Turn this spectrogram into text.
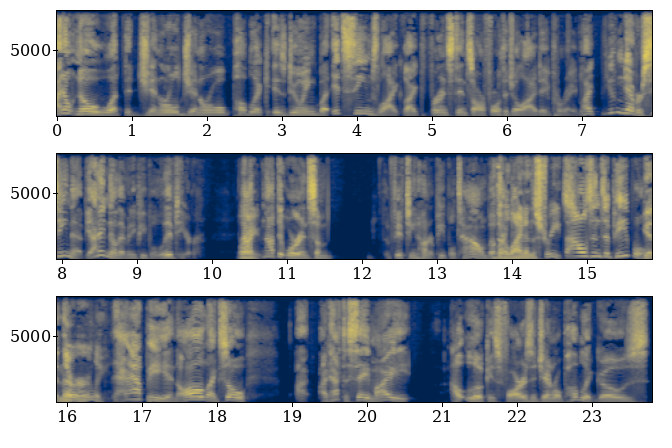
I don't know what the general general public is doing, but it seems like like for instance our 4th of July day parade. Like you've never seen that. I didn't know that many people lived here. Right. Not, not that we're in some 1500 people town, but But they're like lining the streets, thousands of people getting there early. happy and all like so I, i'd have to say my outlook as far as the general public goes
